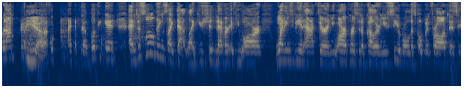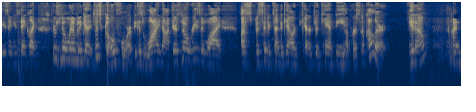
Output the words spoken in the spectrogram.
But I'm Yeah. I ended up booking it, and just little things like that. Like you should never, if you are wanting to be an actor and you are a person of color and you see a role that's open for all ethnicities and you think like, "There's no way I'm going to get it," just go for it because why not? There's no reason why a specific type of character can't be a person of color. You know? I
